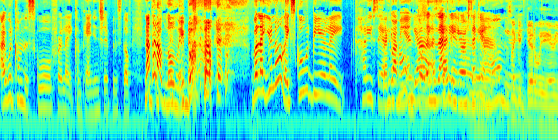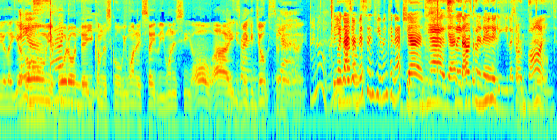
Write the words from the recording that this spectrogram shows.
I would come to school for like companionship and stuff. Not that I'm lonely, but but like you know, like school would be your like how do you say Second home. Yeah, like exactly second your home, second yeah. home. It's like a getaway area. Like you're home, you're bored all day. You come to school. We want to excitement. You want to see. Oh, ah, Your he's making jokes today. Yeah. Like I know, right? so you But guys are missing human connection. Yes. yes, Yes, like our community, like our bond.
